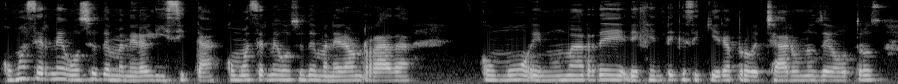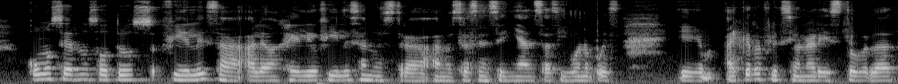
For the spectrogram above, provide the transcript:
¿cómo hacer negocios de manera lícita? ¿Cómo hacer negocios de manera honrada? ¿Cómo en un mar de, gente que se quiere aprovechar unos de otros? cómo ser nosotros fieles al Evangelio, fieles a, nuestra, a nuestras enseñanzas. Y bueno, pues eh, hay que reflexionar esto, ¿verdad?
